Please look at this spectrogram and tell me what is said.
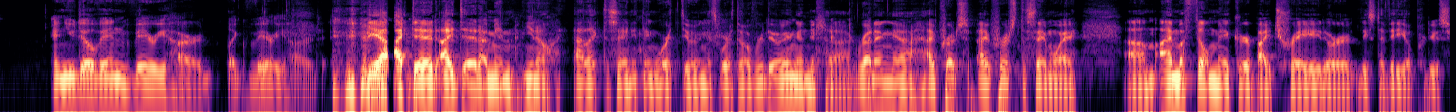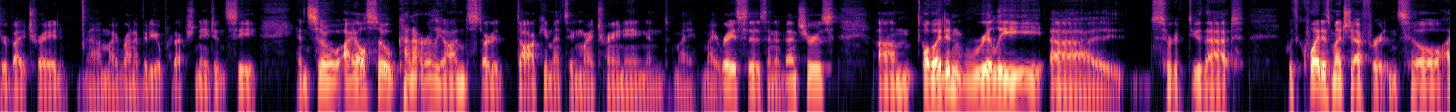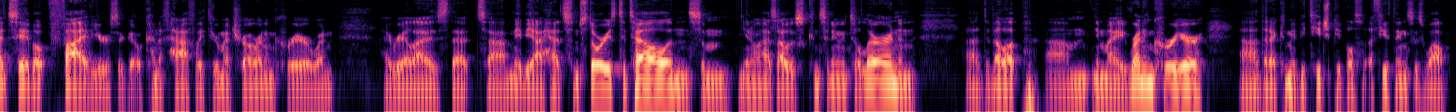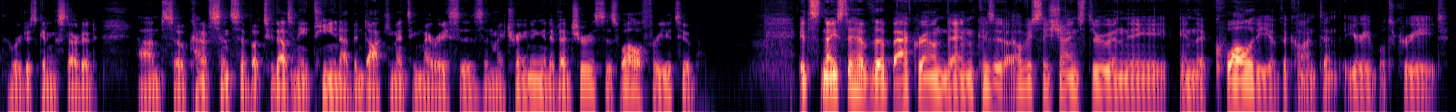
and you dove in very hard like very hard. Yeah i did i did. I mean you know i like to say anything worth doing is worth overdoing and uh, running uh, i approach i approach the same way. Um, i'm a filmmaker by trade or at least a video producer by trade. Um, i run a video production agency. And so i also kind of early on started documenting my training and my my races and adventures. Um, although i didn't really uh, sort of do that with quite as much effort until I'd say about five years ago, kind of halfway through my trail running career, when I realized that uh, maybe I had some stories to tell and some, you know, as I was continuing to learn and uh, develop um, in my running career, uh, that I can maybe teach people a few things as well who are just getting started. Um, so, kind of since about 2018, I've been documenting my races and my training and adventures as well for YouTube it's nice to have the background then because it obviously shines through in the in the quality of the content that you're able to create.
